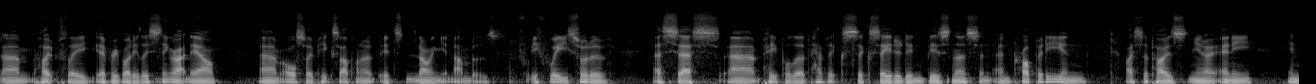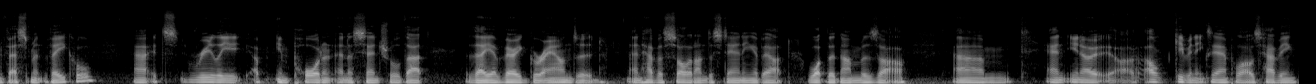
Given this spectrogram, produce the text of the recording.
um, hopefully everybody listening right now um, also picks up on it, it's knowing your numbers. If we sort of assess uh, people that have succeeded in business and, and property, and I suppose you know any investment vehicle, uh, it's really uh, important and essential that they are very grounded and have a solid understanding about what the numbers are. Um, and you know, I'll give an example. I was having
